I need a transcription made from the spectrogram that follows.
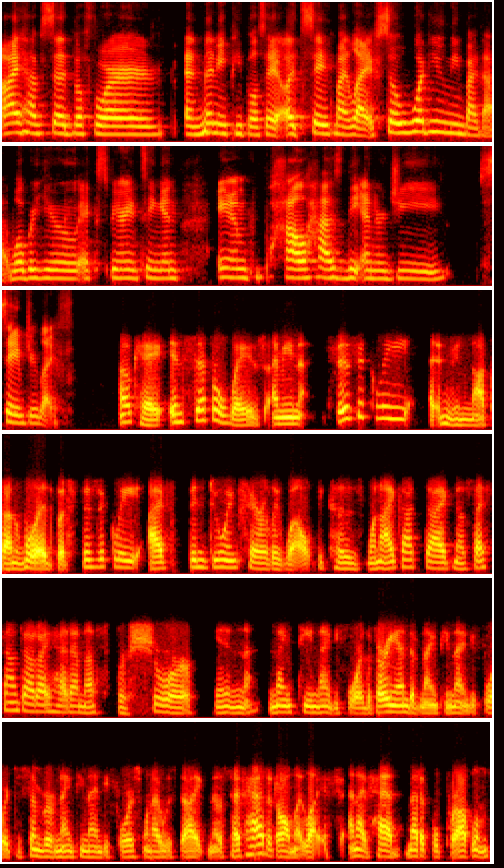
i have said before and many people say oh, it saved my life. So what do you mean by that? What were you experiencing and and how has the energy saved your life? Okay in several ways. I mean physically, I mean, knock on wood, but physically, I've been doing fairly well because when I got diagnosed, I found out I had MS for sure in 1994, the very end of 1994, December of 1994 is when I was diagnosed. I've had it all my life and I've had medical problems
